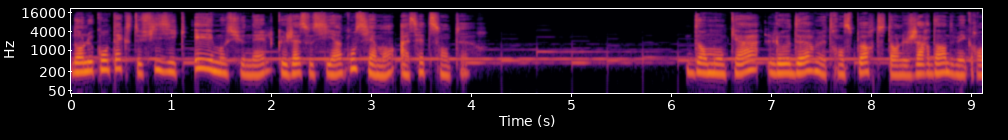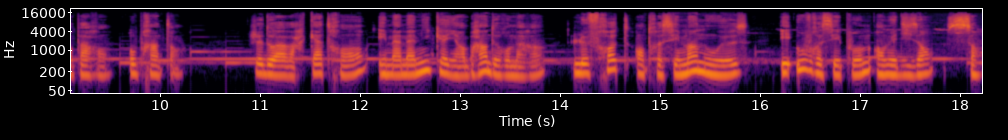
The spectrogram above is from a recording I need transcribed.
dans le contexte physique et émotionnel que j'associe inconsciemment à cette senteur. Dans mon cas, l'odeur me transporte dans le jardin de mes grands-parents, au printemps. Je dois avoir 4 ans et ma mamie cueille un brin de romarin le frotte entre ses mains noueuses et ouvre ses paumes en me disant Sang.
